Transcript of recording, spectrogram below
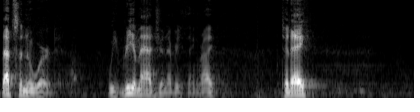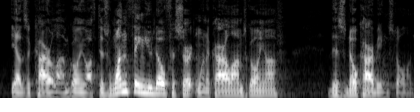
That's the new word. We reimagine everything, right? Today, yeah, there's a car alarm going off. There's one thing you know for certain when a car alarm's going off there's no car being stolen.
